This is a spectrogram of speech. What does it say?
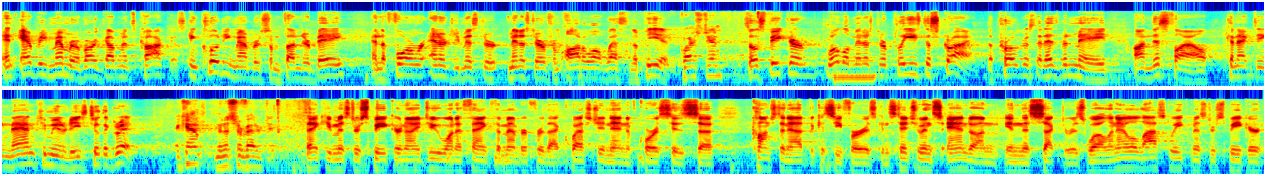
and every member of our government's caucus, including members from Thunder Bay and the former Energy Minister, minister from Ottawa West Nepean. Question. So, Speaker, will the minister please describe the progress that has been made on this file connecting NAN communities to the grid? You. Minister of Energy. Thank you, Mr. Speaker, and I do want to thank the member for that question and, of course, his uh, constant advocacy for his constituents and on in this sector as well. And last week, Mr. Speaker,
